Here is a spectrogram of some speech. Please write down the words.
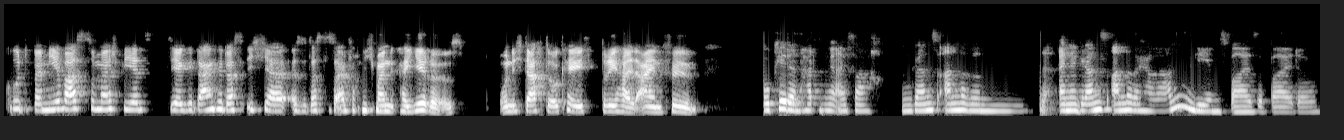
Gut, bei mir war es zum Beispiel jetzt der Gedanke, dass ich ja, also dass das einfach nicht meine Karriere ist. Und ich dachte, okay, ich drehe halt einen Film. Okay, dann hatten wir einfach einen ganz anderen, eine ganz andere Herangehensweise beide.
